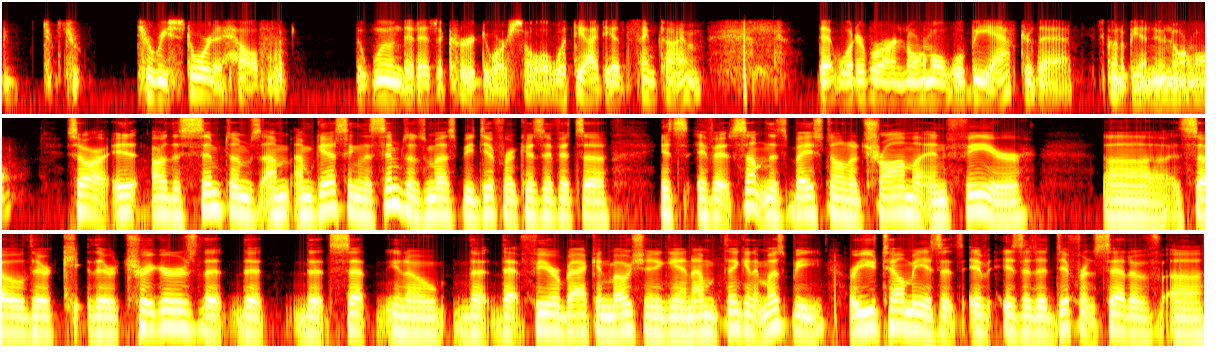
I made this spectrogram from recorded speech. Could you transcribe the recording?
to, to, to restore to health the wound that has occurred to our soul, with the idea at the same time that whatever our normal will be after that, it's going to be a new normal. So are, are the symptoms? I'm, I'm guessing the symptoms must be different because if it's a it's if it's something that's based on a trauma and fear, uh, so they're they're triggers that that that set you know that that fear back in motion again. I'm thinking it must be, or you tell me, is it if, is it a different set of uh,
